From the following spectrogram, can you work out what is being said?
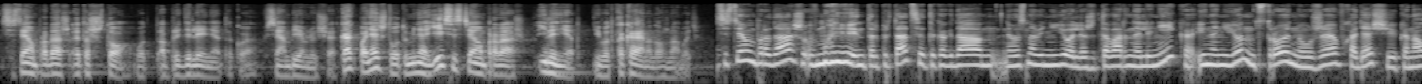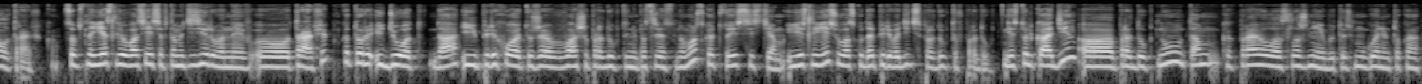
Система продаж это что? Вот определение такое, всеобъемлющее. Как понять, что вот у меня есть система продаж или нет? И вот какая она должна быть? Система продаж в моей интерпретации это когда в основе нее лежит товарная линейка, и на нее надстроены уже входящие каналы трафика. Собственно, если у вас есть автоматизированный э, трафик, который идет, да, и переходит уже в ваши продукты непосредственно, можно сказать, что есть система. И если есть у вас куда переводить из продукта в продукт. Если только один э, продукт, ну, там, как правило, сложнее будет. То есть мы гоним только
